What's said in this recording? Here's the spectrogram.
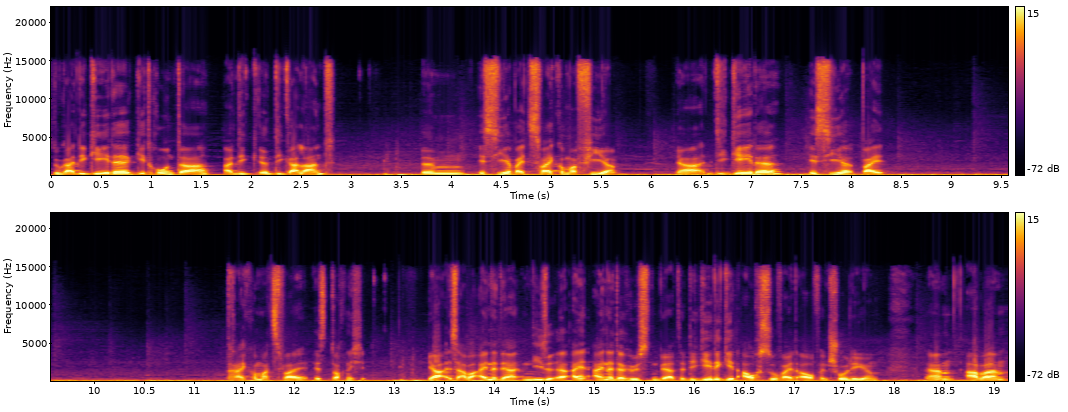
Sogar die Gede geht runter, äh, die, äh, die Gallant ähm, ist hier bei 2,4. Ja, die Gede ist hier bei 3,2. Ist doch nicht. Ja, ist aber einer der, äh, einer der höchsten Werte. Die Gede geht auch so weit auf, Entschuldigung. Ja, aber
